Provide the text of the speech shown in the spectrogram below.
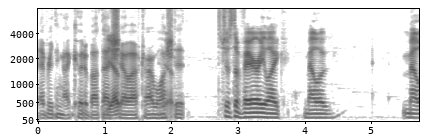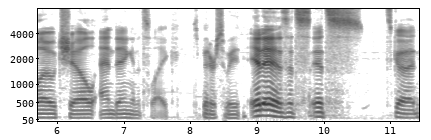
everything I could about that Yep. show after I watched it. it's just a very like mellow mellow chill ending and it's like It's bittersweet. it is it's it's it's good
